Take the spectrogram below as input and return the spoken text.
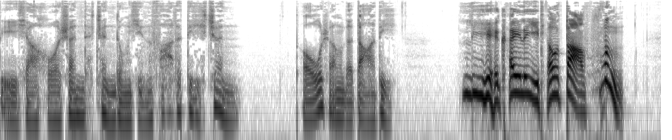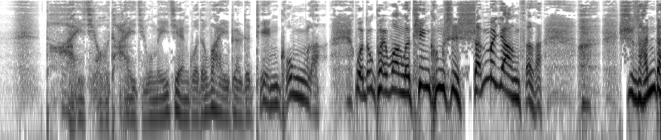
地下火山的震动引发了地震，头上的大地。裂开了一条大缝，太久太久没见过的外边的天空了，我都快忘了天空是什么样子了，是蓝的，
